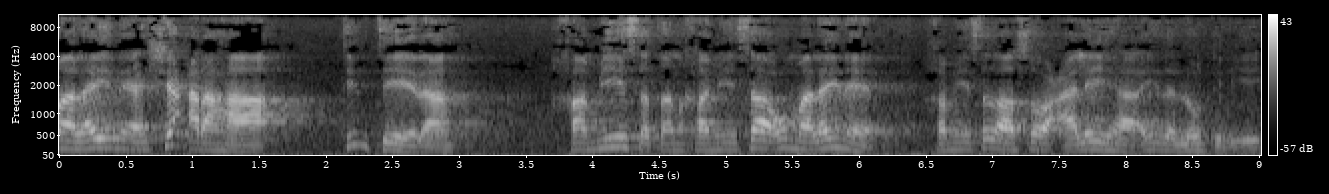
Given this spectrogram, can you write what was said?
malaynaya shacrahaa tinteeda khamiisatan khamiisaa u malaynaya khamiisadaasoo calayha ayada loo geliyey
